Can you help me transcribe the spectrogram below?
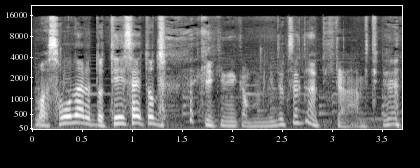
まあそうなると体裁整えなきゃいけないか。らもうめんどくさくなってきたなみたいな。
